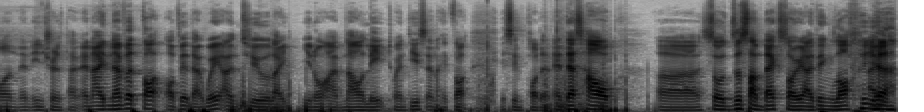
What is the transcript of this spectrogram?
on an insurance plan, and I never thought of it that way until like you know I'm now late twenties, and I thought it's important, and that's how. Uh, so just some backstory. I think Locke. Yeah.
